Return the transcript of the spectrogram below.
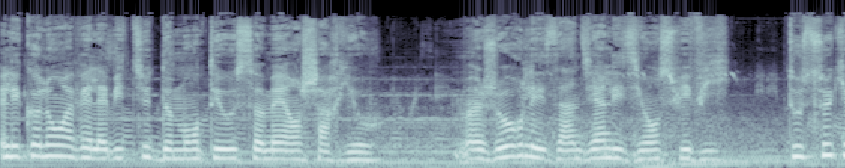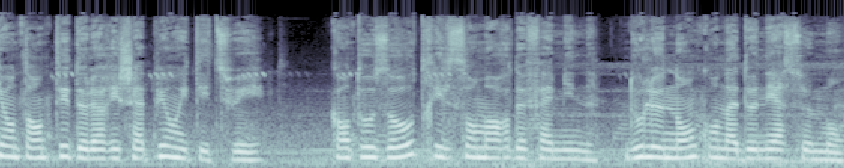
Les colons avaient l'habitude de monter au sommet en chariot. Un jour, les Indiens les y ont suivis. Tous ceux qui ont tenté de leur échapper ont été tués. Quant aux autres, ils sont morts de famine, d'où le nom qu'on a donné à ce mont.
